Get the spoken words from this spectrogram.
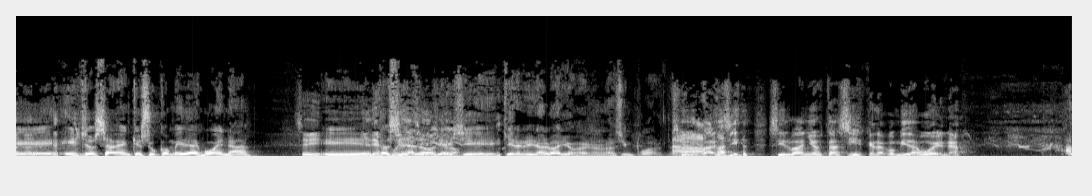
Eh, ellos saben que su comida es buena. Sí, Y, y, entonces, descuida al otro. si, si quieren ir al baño, no nos importa. Si, el ba- si- si el baño está así, es que la comida es buena.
